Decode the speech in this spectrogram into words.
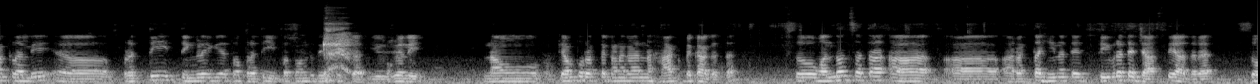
ಮಕ್ಕಳಲ್ಲಿ ಪ್ರತಿ ತಿಂಗಳಿಗೆ ಅಥವಾ ಪ್ರತಿ ಇಪ್ಪತ್ತೊಂದು ದಿವಸಕ್ಕೆ ಯೂಶುವಲಿ ನಾವು ಕೆಂಪು ರಕ್ತ ಕಣಗಳನ್ನ ಹಾಕ್ಬೇಕಾಗತ್ತ. ಸೊ ಒಂದೊಂದ್ ಸತ ರಕ್ತಹೀನತೆ ತೀವ್ರತೆ ಜಾಸ್ತಿ ಆದ್ರೆ ಸೊ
